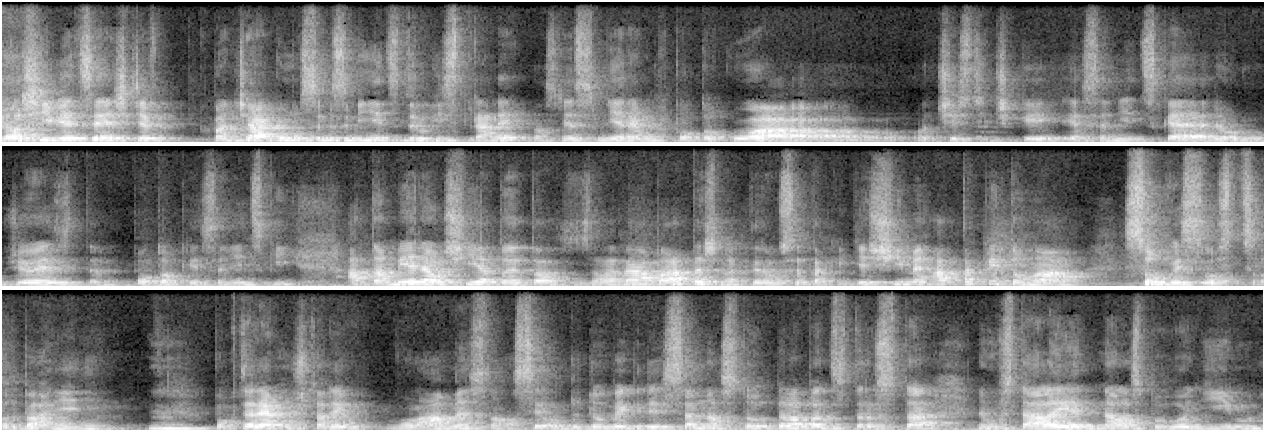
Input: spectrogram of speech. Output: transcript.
Další věc je ještě v Pančáku musím zmínit z druhé strany, vlastně směrem k potoku a od čističky Jesenické dolů, že je ten potok Jesenický. A tam je další, a to je ta zelená páteř, na kterou se taky těšíme a taky to má souvislost s odbahněním. Hmm. po kterém už tady voláme snad asi od doby, kdy jsem nastoupila, pan starosta neustále jednal s povodím,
